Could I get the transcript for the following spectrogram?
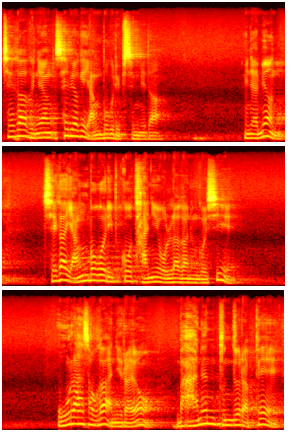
제가 그냥 새벽에 양복을 입습니다. 왜냐하면 제가 양복을 입고 단위에 올라가는 것이 오라서가 아니라요. 많은 분들 앞에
